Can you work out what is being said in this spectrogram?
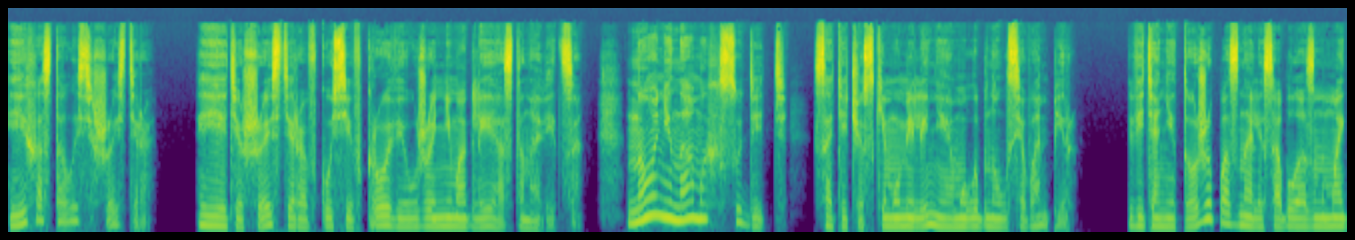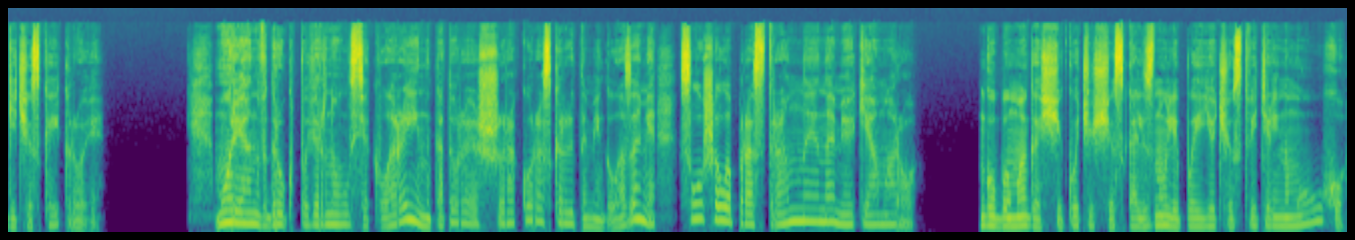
и их осталось шестеро. И эти шестеро, вкусив крови, уже не могли остановиться. Но не нам их судить. С отеческим умилением улыбнулся вампир. ведь они тоже познали соблазн магической крови. Мориан вдруг повернулся к Лорейн, которая с широко раскрытыми глазами слушала пространные намеки Амаро. Губы мага щекочуще скользнули по ее чувствительному уху,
